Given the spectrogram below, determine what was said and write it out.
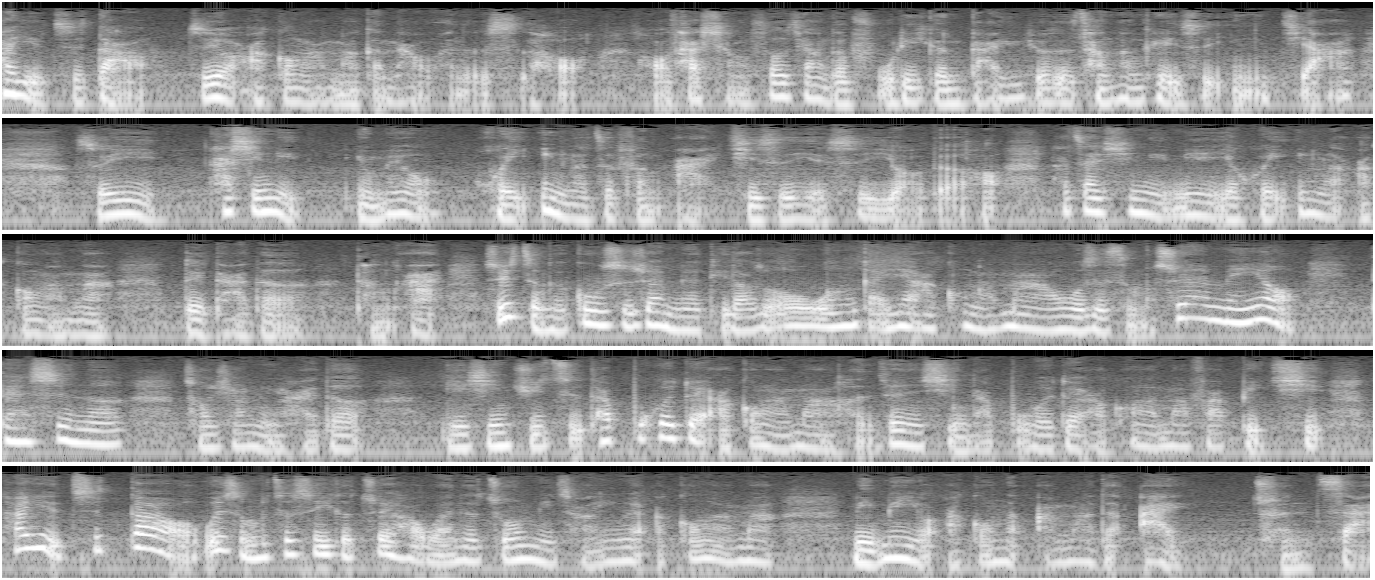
她也知道，只有阿公阿妈跟她玩的时候。哦，他享受这样的福利跟待遇，就是常常可以是赢家，所以他心里有没有回应了这份爱，其实也是有的哈。他在心里面也回应了阿公阿妈对他的疼爱，所以整个故事虽然没有提到说哦，我很感谢阿公阿妈或者什么，虽然没有，但是呢，从小女孩的。言行举止，他不会对阿公阿妈很任性，他不会对阿公阿妈发脾气。他也知道为什么这是一个最好玩的捉迷藏，因为阿公阿妈里面有阿公的阿妈的爱存在。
